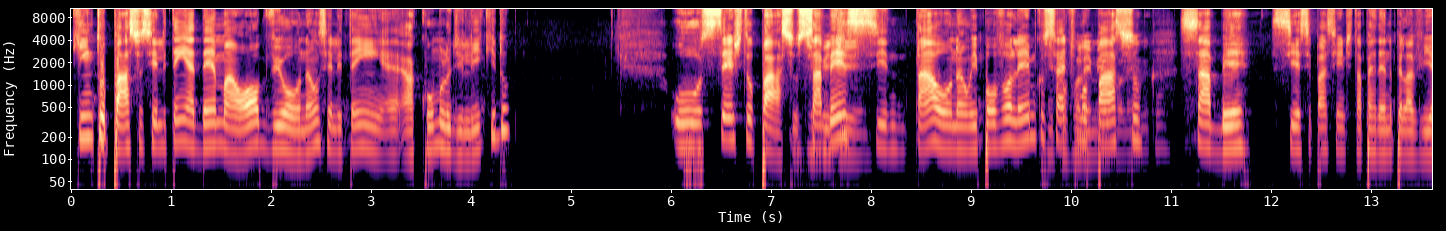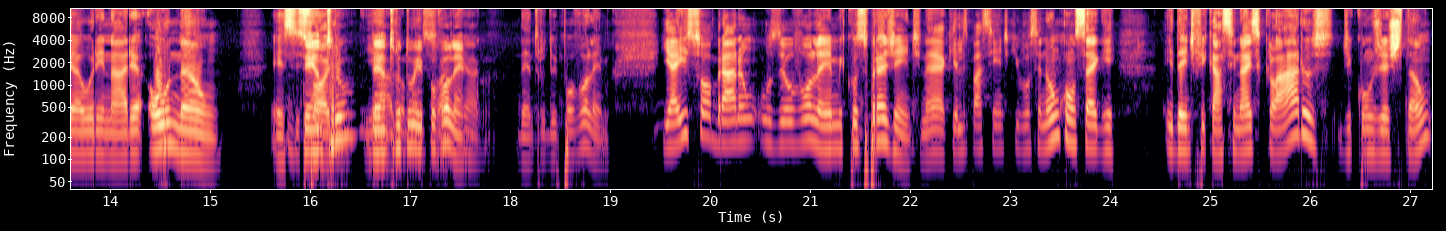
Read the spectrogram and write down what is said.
Quinto passo, se ele tem edema óbvio ou não, se ele tem é, acúmulo de líquido. O sexto passo, Dividir. saber se está ou não hipovolêmico. Sétimo passo, saber se esse paciente está perdendo pela via urinária ou não. Esse dentro dentro do hipovolêmico dentro do hipovolêmico. E aí sobraram os euvolêmicos para gente, né? Aqueles pacientes que você não consegue identificar sinais claros de congestão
